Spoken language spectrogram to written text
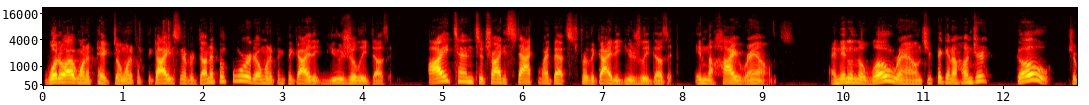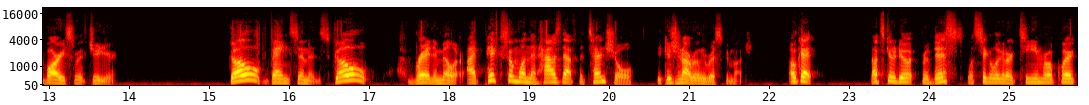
what do I want to pick? Do I want to pick the guy who's never done it before, or do I want to pick the guy that usually does it? I tend to try to stack my bets for the guy that usually does it in the high rounds. And then in the low rounds, you're picking 100, go Jabari Smith Jr. Go Ben Simmons. Go Brandon Miller. I pick someone that has that potential because you're not really risking much. Okay, that's going to do it for this. Let's take a look at our team real quick.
